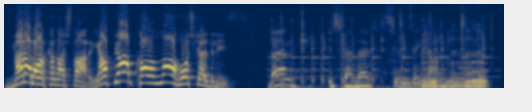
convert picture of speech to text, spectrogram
Merhaba arkadaşlar, Yap Yap kanalına hoş geldiniz. Ben İskender Sivri Zeka.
